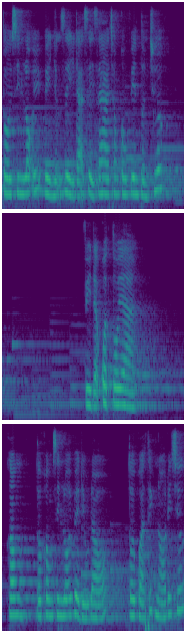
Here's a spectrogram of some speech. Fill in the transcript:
Tôi xin lỗi vì những gì đã xảy ra trong công viên tuần trước. Vì đã quật tôi à? Không, tôi không xin lỗi về điều đó. Tôi quá thích nó đi chứ.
